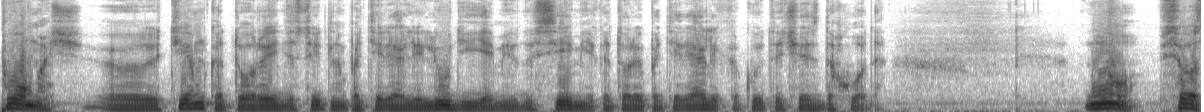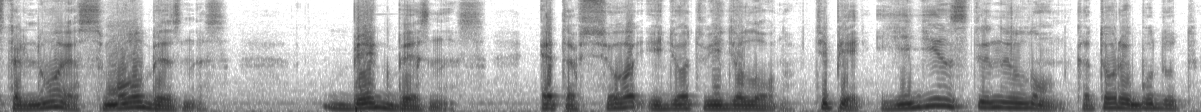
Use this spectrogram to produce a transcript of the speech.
помощь э, тем, которые действительно потеряли люди, я имею в виду семьи, которые потеряли какую-то часть дохода. Но все остальное, small business, big business, это все идет в виде лонов. Теперь, единственный лон, который будут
